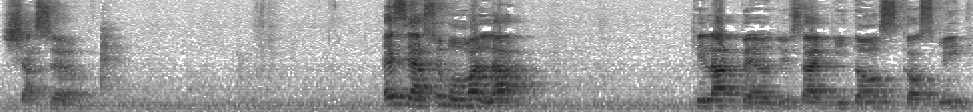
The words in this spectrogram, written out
chasseur. Et c'est à ce moment-là qu'il a perdu sa guidance cosmique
